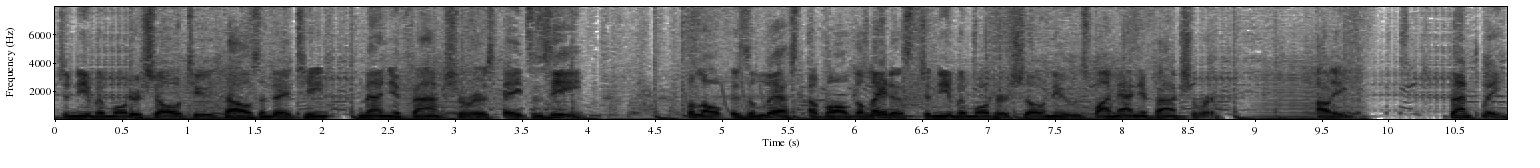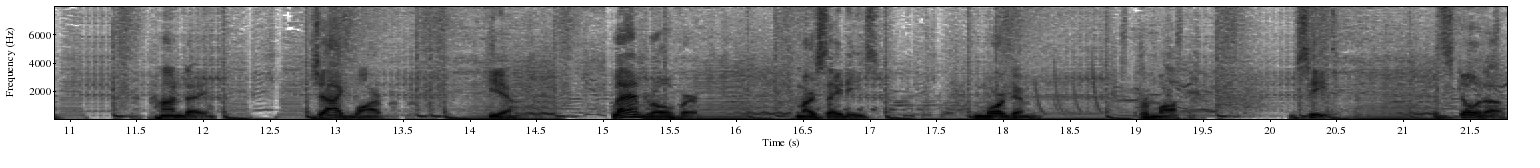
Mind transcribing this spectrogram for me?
Geneva Motor Show 2018, Manufacturers A to Z. Below is a list of all the latest Geneva Motor Show news by manufacturer. Audi, Bentley, Hyundai, Jaguar, Kia, Land Rover, Mercedes, Morgan, Vermont, Seat, Skoda.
